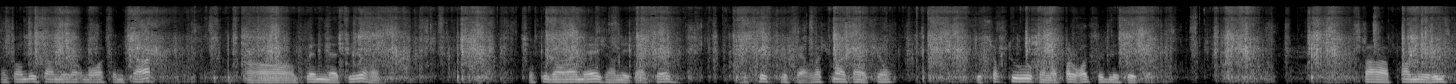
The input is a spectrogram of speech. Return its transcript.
quand on descend des endroits comme ça, en pleine nature, surtout dans la neige, en étant seul, je sais qu'il faut faire vachement attention. Et surtout qu'on n'a pas le droit de se blesser. Quoi. Pas prendre des risques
